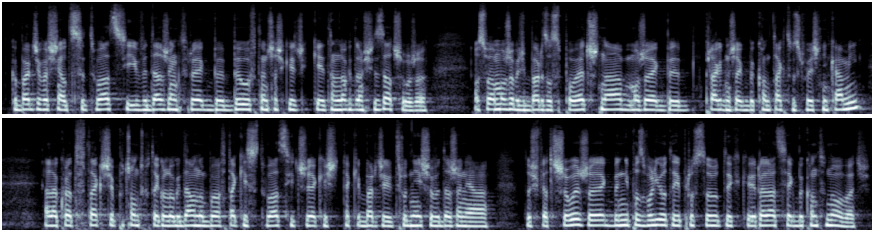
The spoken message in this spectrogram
tylko bardziej właśnie od sytuacji i wydarzeń, które jakby były w tym czasie, kiedy, kiedy ten lockdown się zaczął, że osoba może być bardzo społeczna, może jakby pragnąć jakby kontaktu z rówieśnikami, ale akurat w trakcie początku tego lockdownu była w takiej sytuacji, czy jakieś takie bardziej trudniejsze wydarzenia doświadczyły, że jakby nie pozwoliło tej po prostu tych relacji jakby kontynuować.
